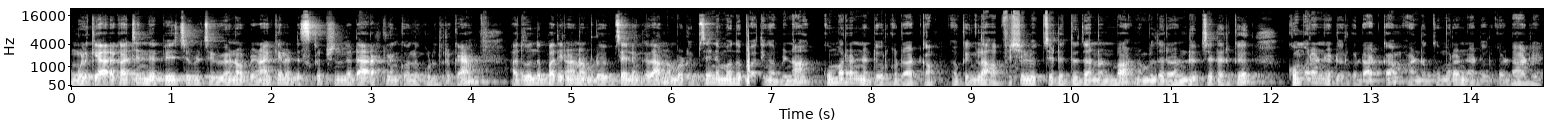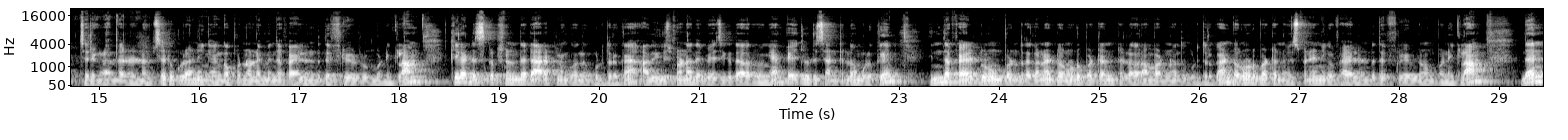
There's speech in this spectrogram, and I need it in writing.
உங்களுக்கு யாருக்காச்சும் இந்த பேஜ் பில்ஸ் வேணும் அப்படின்னா கீழே டிஸ்கிரிப்ஷனில் டேரக்ட் லிங்க் வந்து கொடுத்துருக்கேன். அது வந்து பார்த்தீங்கன்னா நம்மளோட வெப்சைட் லிங்க் தான். நம்மளோட வெப்சைட் நம்ம வந்து பார்த்திங்க அப்படின்னா குமரன் நெட்ஒர்க் டாட் காம் ஓகேங்களா அஃபிஷியல் வெப்சைட் இது தான் நண்பா. நம்மளது ரெண்டு வெப்சைட் இருக்குது Kumaran network dot com and Kumaran network dot in சரிங்களா? இந்த ரெண்டு வெப்சைட்டுக்குள்ளே நீங்கள் எங்கே போனாலுமே இந்த ஃபைல்ன்றது ஃப்ரீ ரூம் பண்ணிக்கலாம். கீழே டிஸ்கிரிப்ஷனில் வந்து டேரக்ட் லிங்க் வந்து கொடுத்துருக்கேன். அது யூஸ் பண்ணால் அந்த பேஜுக்கு தான் வருவீங்க. பேஜோட சென்டரில் உங்களுக்கு இந்த ஃபைல் டவுன்லோட் பண்ணுறதுக்கான டவுன்லோட் பட்டன் டெலகிராம் பட்டன் வந்து கொடுத்துருக்கேன். டவுன்லோட் பட்டன் யூஸ் பண்ணி நீங்கள் ஃபைல்ன்றது ஃப்ரீயாக டவுன் பண்ணிக்கலாம். தென்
